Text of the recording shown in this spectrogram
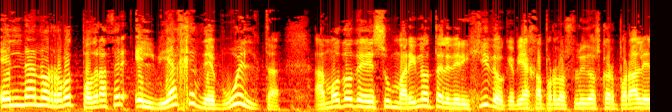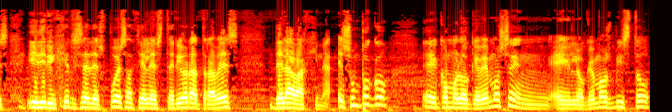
el nanorobot podrá hacer el viaje de vuelta, a modo de submarino teledirigido que viaja por los fluidos corporales y dirigirse después hacia el exterior a través de la vagina. Es un poco eh, como lo que vemos en, en lo que hemos visto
